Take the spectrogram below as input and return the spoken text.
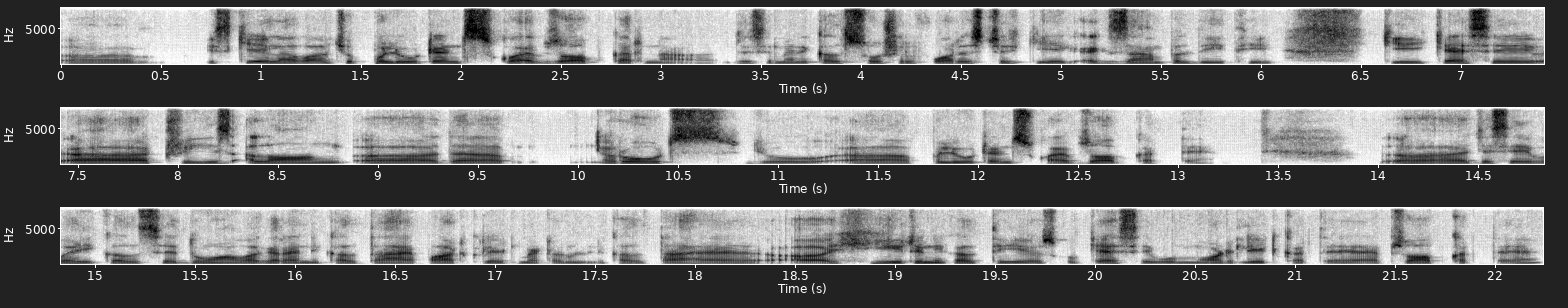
आ, इसके अलावा जो पोल्यूटेंट्स को एब्जॉर्ब करना जैसे मैंने कल सोशल फॉरेस्ट की एक एग्जांपल दी थी कि कैसे ट्रीज अलोंग द रोड्स जो पोल्यूटेंट्स को एब्जॉर्ब करते हैं। जैसे वहीकल से धुआँ वगैरह निकलता है पार्टिकुलेट मेटल निकलता है हीट निकलती है, उसको कैसे वो मॉडलेट करते हैं एब्जॉर्ब करते हैं,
